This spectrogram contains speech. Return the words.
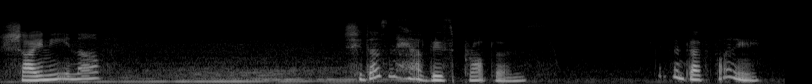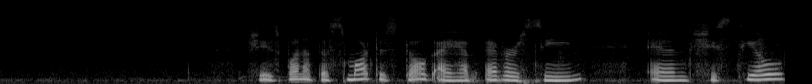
shiny enough? She doesn't have these problems. Isn't that funny? She's one of the smartest dog I have ever seen and she still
